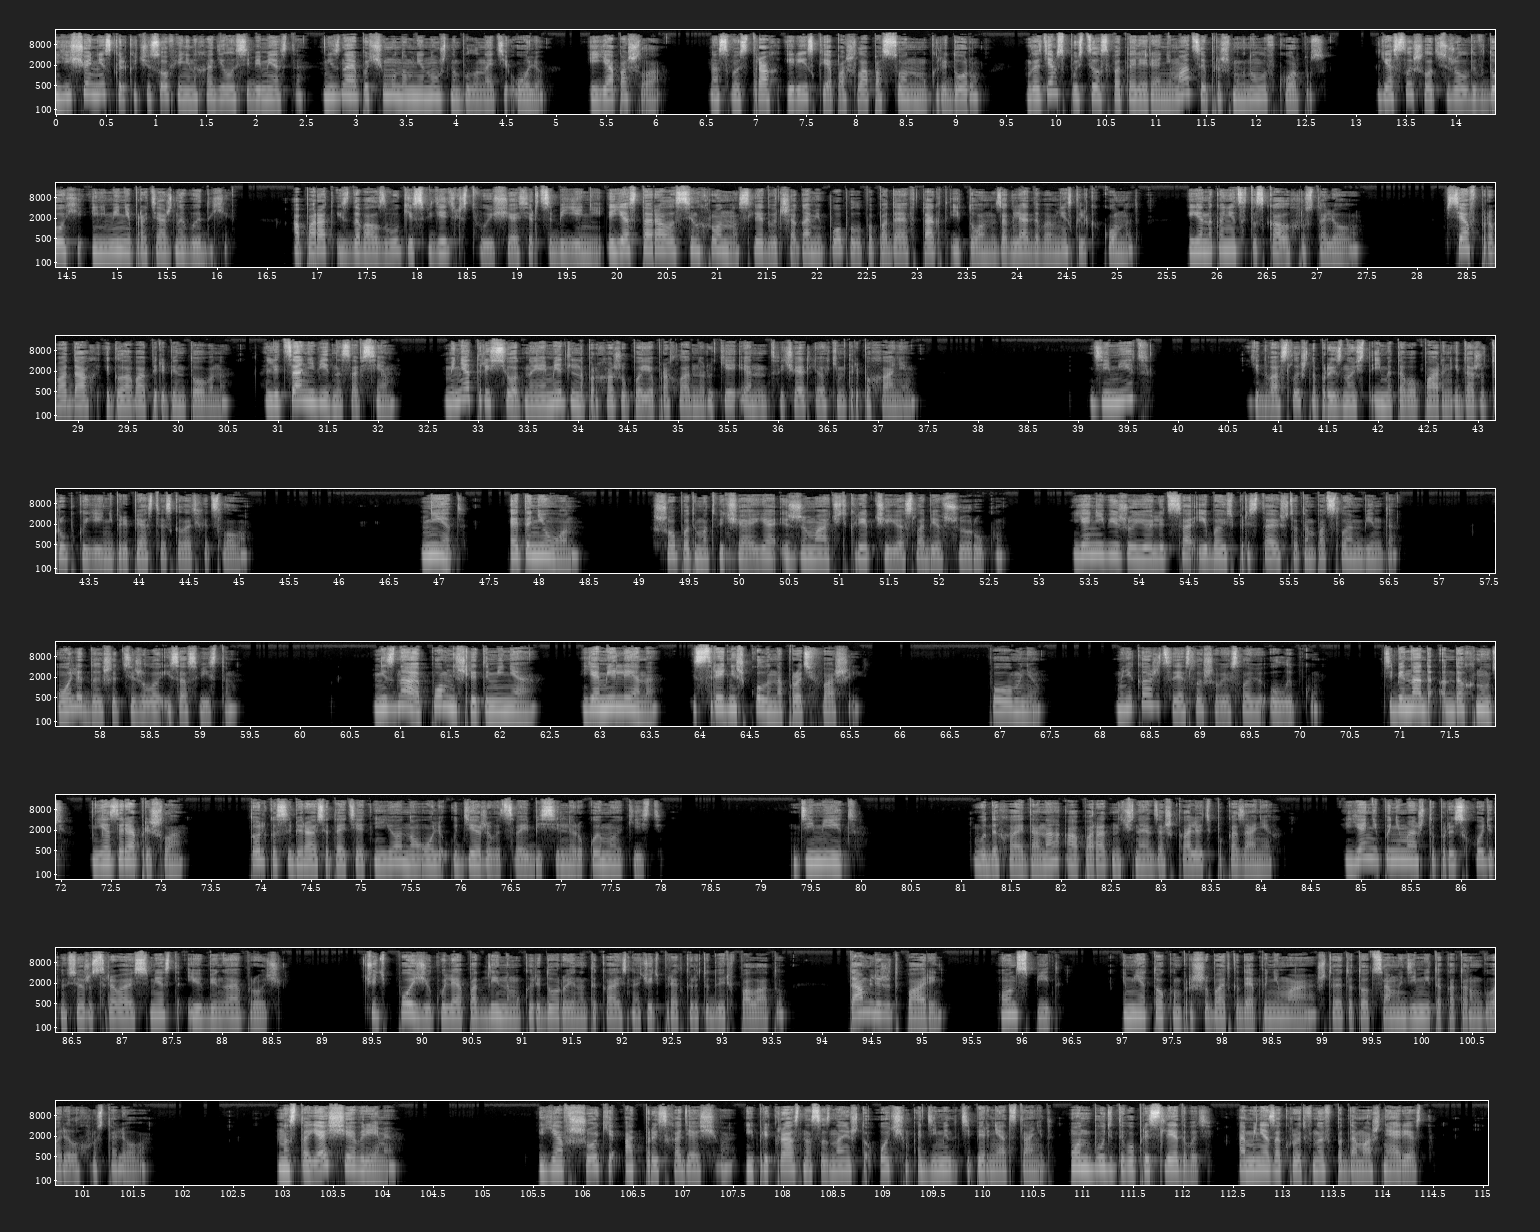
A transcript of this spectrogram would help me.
Еще несколько часов я не находила себе места. Не знаю почему, но мне нужно было найти Олю. И я пошла. На свой страх и риск я пошла по сонному коридору. Затем спустилась в отель реанимации и прошмыгнула в корпус. Я слышала тяжелые вдохи и не менее протяжные выдохи. Аппарат издавал звуки, свидетельствующие о сердцебиении, и я старалась синхронно следовать шагами по полу, попадая в такт и тон, заглядывая в несколько комнат. И я, наконец, отыскала Хрусталева. Вся в проводах и голова перебинтована. Лица не видно совсем. Меня трясет, но я медленно прохожу по ее прохладной руке, и она отвечает легким трепыханием. «Демид?» Едва слышно произносит имя того парня, и даже трубка ей не препятствие сказать хоть слово. «Нет, это не он», — шепотом отвечаю я и сжимаю чуть крепче ее ослабевшую руку. Я не вижу ее лица и боюсь представить, что там под слоем бинта. Оля дышит тяжело и со свистом. «Не знаю, помнишь ли ты меня? Я Милена, из средней школы напротив вашей». «Помню». Мне кажется, я слышу в ее слове улыбку. «Тебе надо отдохнуть. Я зря пришла». Только собираюсь отойти от нее, но Оля удерживает своей бессильной рукой мою кисть. «Демид!» Выдыхает она, а аппарат начинает зашкаливать в показаниях. Я не понимаю, что происходит, но все же срываюсь с места и убегаю прочь. Чуть позже, гуляя по длинному коридору, я натыкаюсь на чуть приоткрытую дверь в палату. Там лежит парень. Он спит. И меня током прошибает, когда я понимаю, что это тот самый Демид, о котором говорила Хрусталева. Настоящее время. Я в шоке от происходящего и прекрасно осознаю, что отчим от Демида теперь не отстанет. Он будет его преследовать, а меня закроют вновь под домашний арест.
